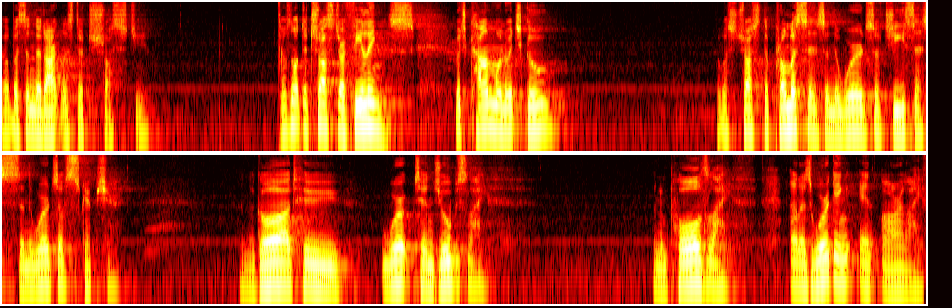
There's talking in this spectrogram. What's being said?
Help us in the darkness to trust you. Help us not to trust our feelings, which come and which go. Help must trust the promises and the words of Jesus and the words of Scripture. And the God who worked in Job's life and in Paul's life and is working in our life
